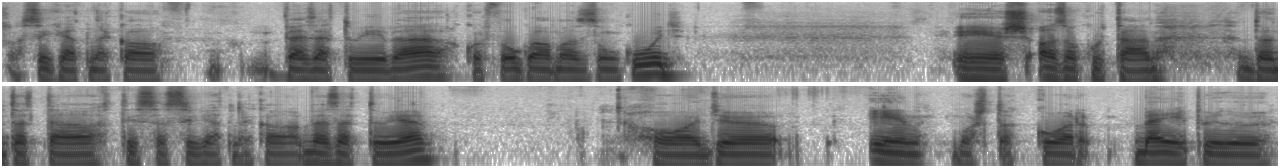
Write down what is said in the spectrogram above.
a szigetnek a vezetőjével, akkor fogalmazzunk úgy, és azok után döntött el a Tisza-szigetnek a vezetője, hogy én most akkor beépülő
